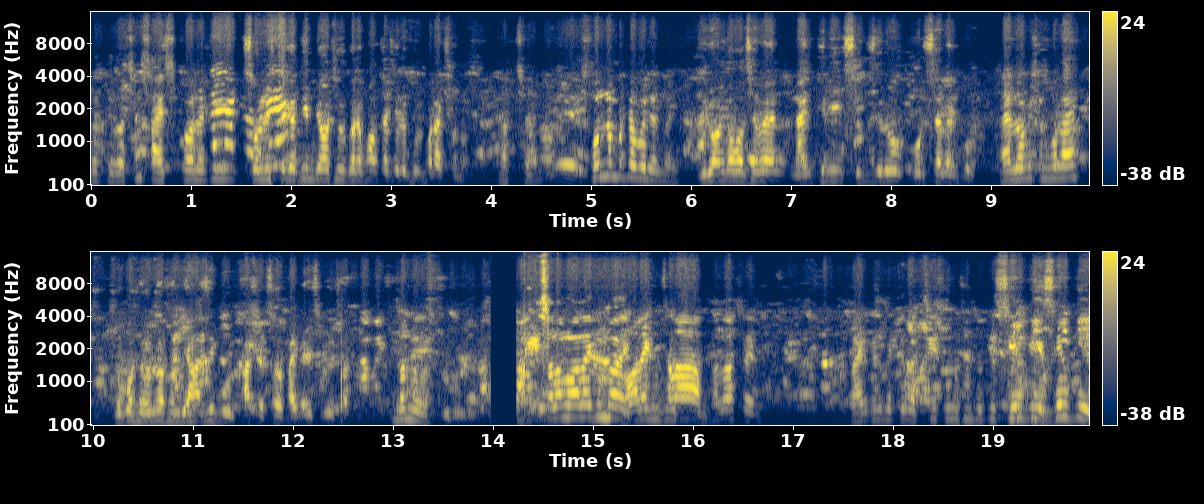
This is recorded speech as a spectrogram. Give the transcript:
দেখতে পাচ্ছেন সাইজ কোয়ালিটি চল্লিশ থেকে ডিম দেওয়া শুরু করে পঞ্চাশ হলে ফুল প্রোডাকশন আচ্ছা। ফোন নাম্বারটা বললেন ভাই। Zero one double seven nine three six zero four seven four হ্যাঁ লোকেশন কোথায়? লোকসভা সন্ধি হাজিপুর খাসের সর প্রাইমারি স্কুলের সাথে। ধন্যবাদ। সালামু আলাইকুম ভাই। ওয়ালাইকুম সালাম। ভালো আছেন? কাছে দেখতে পাচ্ছি সুন্দর সুন্দর কি সিল্কি। সিল্কি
